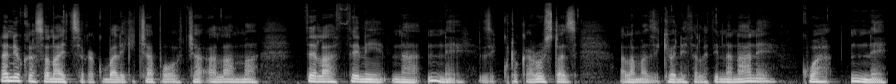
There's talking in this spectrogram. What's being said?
na Newcastle Knights wakakubali kichapo cha alama thelathini na nne kutoka Roosters, alama zikiwa ni thelathini na nane kwa nne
